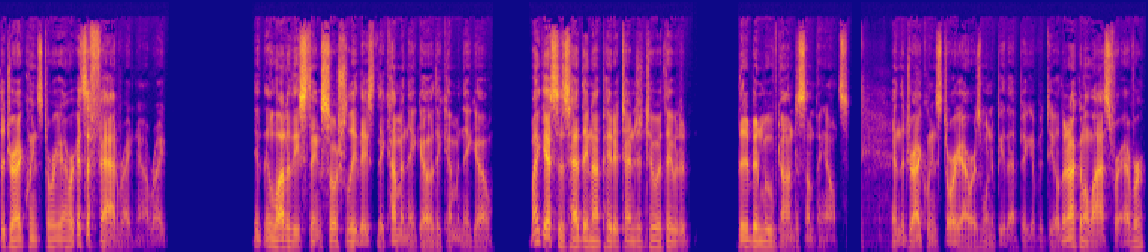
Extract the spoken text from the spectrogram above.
the drag queen story hour it's a fad right now right It- a lot of these things socially they they come and they go they come and they go my guess is had they not paid attention to it they would have they'd have been moved on to something else. And the drag queen story hours wouldn't be that big of a deal. They're not going to last forever.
